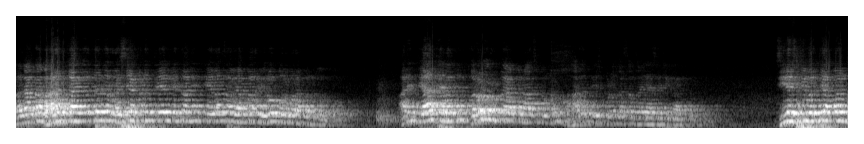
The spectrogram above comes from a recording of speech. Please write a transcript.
मग आता भारत काय करतो? तर रशियाकडे तेल घेतो आणि तेलाचा व्यापार युरोप बरोबर आपण करतो आणि त्या तेलातून करोडो रुपये आपण आज करून भारत देश पुढे कसा जाईल यासाठी काय करतो जीएसटी वरती आपण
